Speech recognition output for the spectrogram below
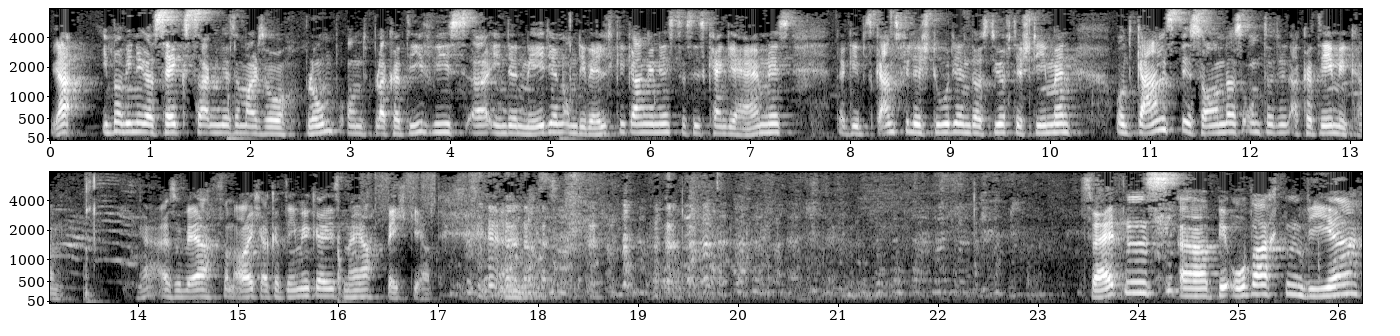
ja, immer weniger Sex, sagen wir es einmal so plump und plakativ, wie es äh, in den Medien um die Welt gegangen ist. Das ist kein Geheimnis. Da gibt es ganz viele Studien, das dürfte stimmen und ganz besonders unter den Akademikern. Ja, also wer von euch Akademiker ist, naja, Pech gehabt. Zweitens äh, beobachten wir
